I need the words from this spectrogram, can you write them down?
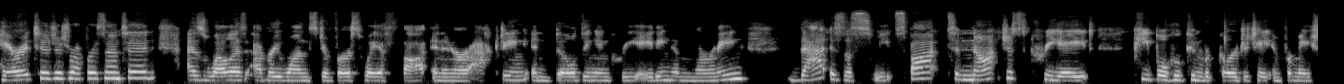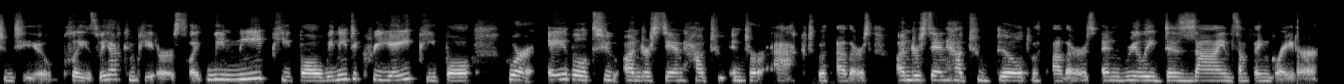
heritage is represented, as well as everyone's diverse way of thought and interacting and building and creating and learning. That is a sweet spot to not just create people who can regurgitate information to you. Please, we have computers. Like, we need people, we need to create people who are able to understand how to interact with others, understand how to build with others, and really design something greater.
